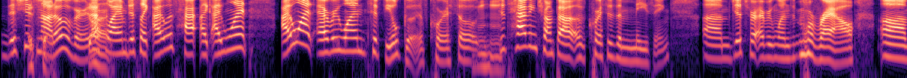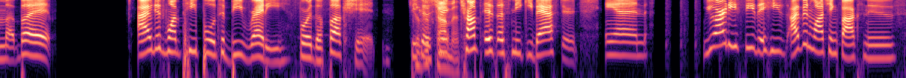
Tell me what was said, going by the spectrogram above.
this shit's It's not so- over. That's Alright. why I'm just like I was ha- like I want I want everyone to feel good, of course. So Mhm. just having Trump out, of course, is amazing. Um, just for everyone's morale. Um, but I just want people to be ready for the fuck shit because Tr- Trump is a sneaky bastard, and you already see that he's. I've been watching Fox News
